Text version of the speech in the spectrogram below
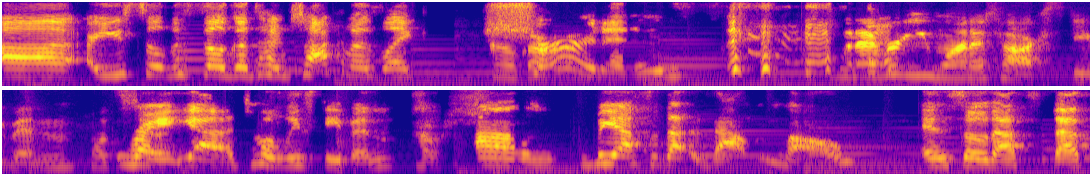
Uh, are you still? This is still a good time to talk?" And I was like, Oh, "Sure, God. it is." Whenever you want to talk, Steven. Let's right? Yeah, totally, Steven. Oh, sh- Um, but yeah, so that that went well, and so that's that's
